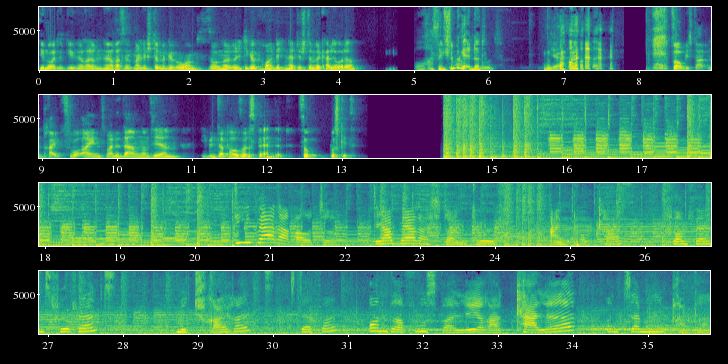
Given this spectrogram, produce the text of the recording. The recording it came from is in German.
Die Leute, die Hörerinnen und Hörer sind meine Stimme gewohnt. So eine richtige, freundliche, nette Stimme, Kalle, oder? Oh, hast du die Stimme geändert? Ja. So, wir starten. 3, 2, 1, meine Damen und Herren. Die Winterpause ist beendet. So, los geht's. Die Werder-Raute, der Werder-Stammtisch. Ein Podcast von Fans für Fans mit Schreihals, Stefan, unser Fußballlehrer Kalle und Sammy Papa.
